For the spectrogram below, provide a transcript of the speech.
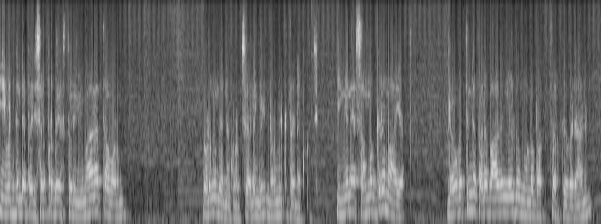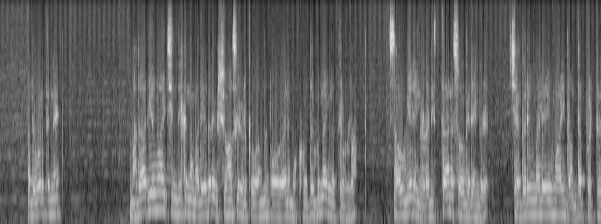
ഇവിടുത്തെ പരിസര പ്രദേശത്ത് ഒരു വിമാനത്താവളം തുടങ്ങുന്നതിനെ കുറിച്ച് അല്ലെങ്കിൽ നിർമ്മിക്കുന്നതിനെ കുറിച്ച്. ഇങ്ങനെ സമഗ്രമായ ലോകത്തിന്റെ പല ഭാഗങ്ങളിൽ നിന്നുള്ള ഭക്തർക്ക് വരാനും അതുപോലെ തന്നെ മതാതീതമായി ചിന്തിക്കുന്ന മതേതര വിശ്വാസികൾക്ക് വന്നു പോകാനും ഒക്കെ ഉതകുന്ന വിധത്തിലുള്ള സൗകര്യങ്ങൾ അടിസ്ഥാന സൗകര്യങ്ങൾ ശബരിമലയുമായി ബന്ധപ്പെട്ട്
